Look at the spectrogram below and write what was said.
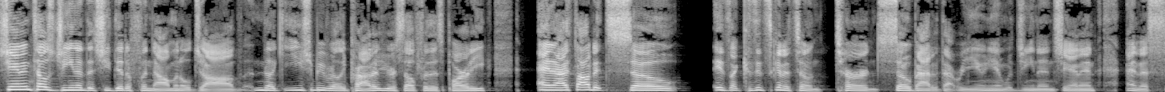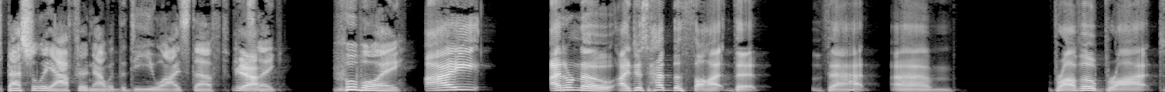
Shannon tells Gina that she did a phenomenal job. Like, you should be really proud of yourself for this party. And I thought it's so it's like because it's gonna turn turn so bad at that reunion with Gina and Shannon, and especially after now with the DUI stuff. It's Yeah. like, who boy. I I don't know. I just had the thought that that um Bravo brought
